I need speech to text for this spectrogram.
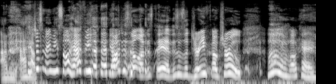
I mean, I It have just made me so happy. Y'all just don't understand. This is a dream come true. Oh, okay.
